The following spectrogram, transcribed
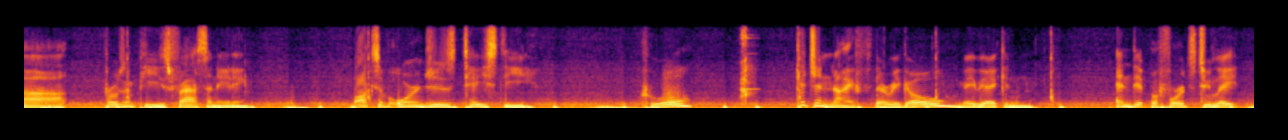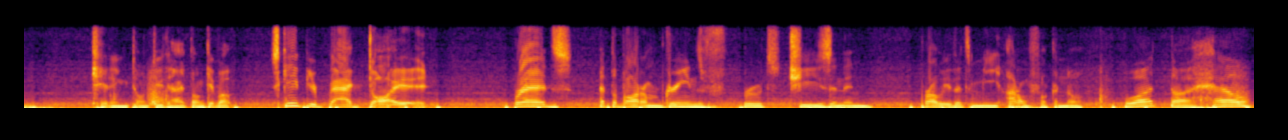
Uh, frozen peas, fascinating. Box of oranges, tasty. Cool. Kitchen knife, there we go. Maybe I can end it before it's too late. Kidding, don't do that. Don't give up. Escape your bad diet. Breads at the bottom, greens, fruits, cheese, and then probably that's meat. I don't fucking know. What the hell?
